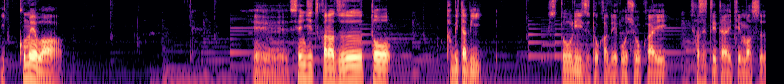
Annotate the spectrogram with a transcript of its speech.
1個目は、えー先日からずっとたびたびストーリーズとかでご紹介させていただいてます。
